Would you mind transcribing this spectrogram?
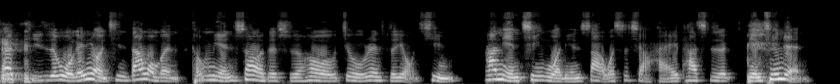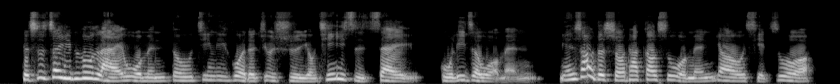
那其实我跟永庆，当我们从年少的时候就认识永庆，他年轻，我年少，我是小孩，他是年轻人。可是这一路来，我们都经历过的就是永庆一直在鼓励着我们。年少的时候，他告诉我们要写作，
